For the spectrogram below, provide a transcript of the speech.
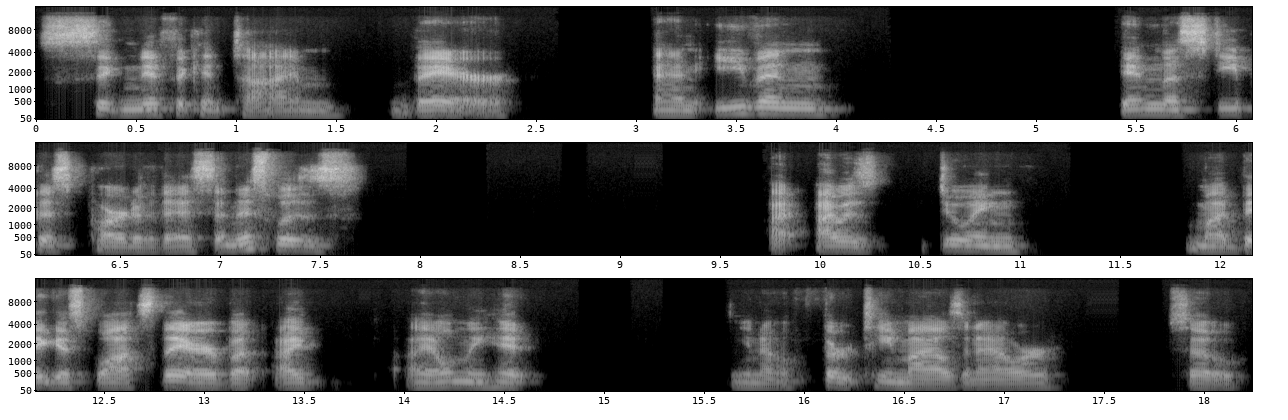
significant time there and even in the steepest part of this and this was I, I was doing my biggest watts there but i i only hit you know 13 miles an hour so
